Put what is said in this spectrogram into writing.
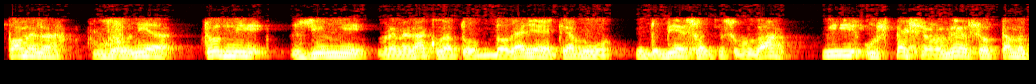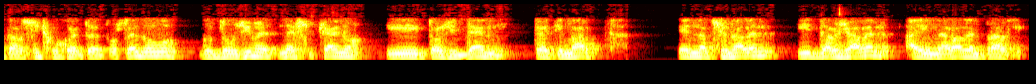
спомена за уния трудни зимни времена, когато България е трябвало да добие своята свобода и успешно, разбира се, оттам на там всичко, което е последвало, го дължиме не случайно и този ден 3 март е национален и държавен, а и народен празник.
